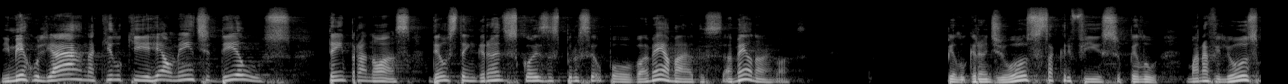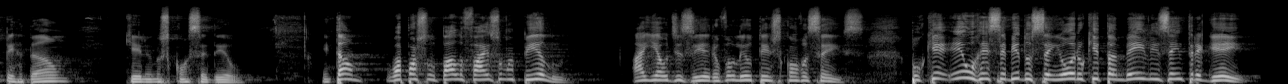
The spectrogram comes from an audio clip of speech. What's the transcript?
e mergulhar naquilo que realmente Deus tem para nós. Deus tem grandes coisas para o seu povo. Amém, amados? Amém ou não, irmãos? Pelo grandioso sacrifício, pelo maravilhoso perdão que ele nos concedeu. Então, o apóstolo Paulo faz um apelo aí ao dizer: Eu vou ler o texto com vocês. Porque eu recebi do Senhor o que também lhes entreguei.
